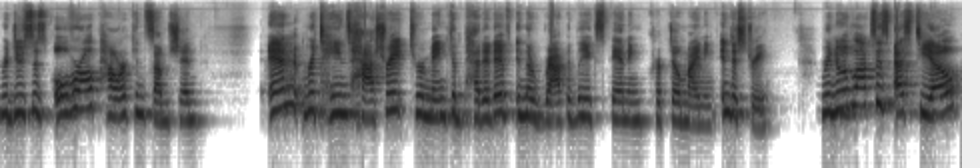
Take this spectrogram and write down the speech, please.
reduces overall power consumption, and retains hash rate to remain competitive in the rapidly expanding crypto mining industry. Renewablocks' STO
